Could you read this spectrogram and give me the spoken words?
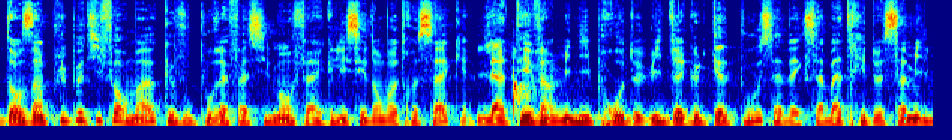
Dans un plus petit format que vous pourrez facilement faire glisser dans votre sac, la T20 Mini Pro de 8,4 pouces avec sa batterie de 5000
